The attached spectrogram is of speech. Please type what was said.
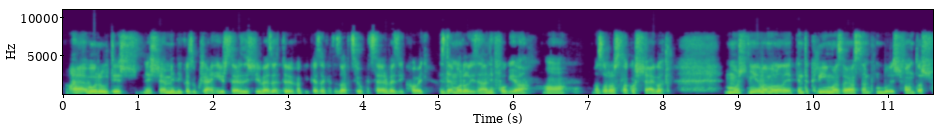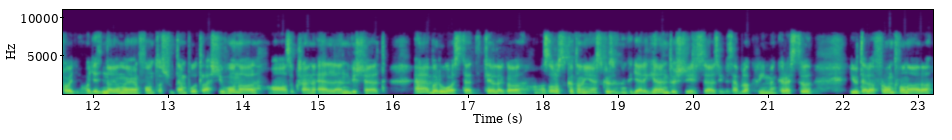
a háborút, és, és remélik az ukrán hírszerzési vezetők, akik ezeket az akciókat szervezik, hogy ez demoralizálni fogja a, az orosz lakosságot. Most nyilvánvalóan egyébként a Krím az olyan szempontból is fontos, hogy, hogy egy nagyon-nagyon fontos utánpótlási vonal az Ukrajna ellen viselt háborúhoz, tehát tényleg az orosz katonai eszközöknek egy elég jelentős része az igazából a Krímen keresztül jut el a frontvonalra,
